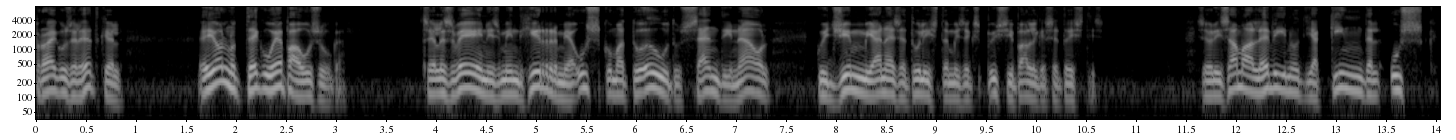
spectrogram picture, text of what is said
Praegusel hetkel ei olnud tegu ebausuga. selles veenis mind hirm ja uskumatu õudus Sandy näol, kui Jim jänese tulistamiseks püssi palgesse tõstis. see oli sama levinud ja kindel usk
